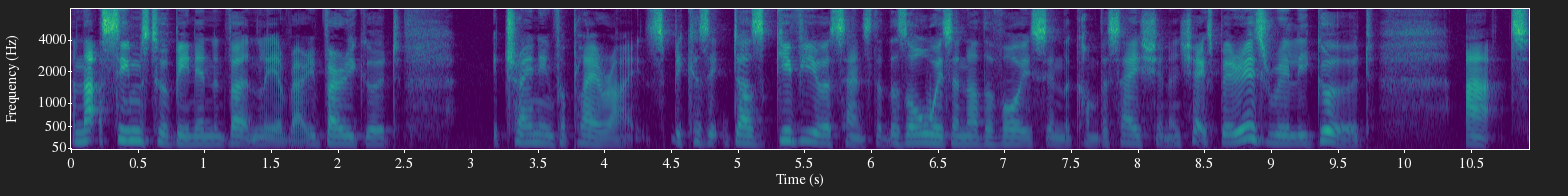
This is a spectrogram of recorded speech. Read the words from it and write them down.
and that seems to have been inadvertently a very, very good training for playwrights because it does give you a sense that there's always another voice in the conversation. And Shakespeare is really good at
